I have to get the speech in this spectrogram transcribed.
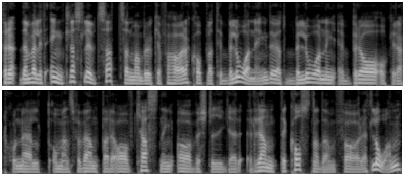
För den väldigt enkla slutsatsen man brukar få höra kopplat till belåning, det är att belåning är bra och rationellt om ens förväntade avkastning överstiger räntekostnaden för ett lån.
